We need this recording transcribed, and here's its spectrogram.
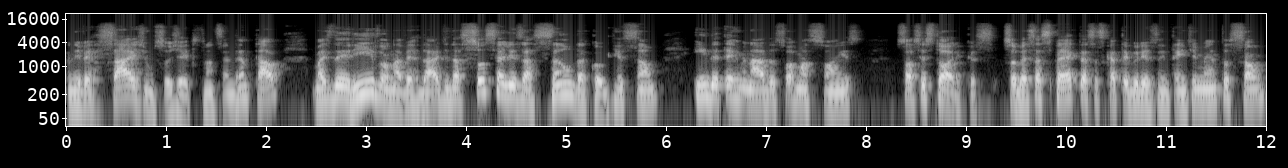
universais de um sujeito transcendental, mas derivam, na verdade, da socialização da cognição em determinadas formações sócio-históricas. Sob esse aspecto, essas categorias do entendimento são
